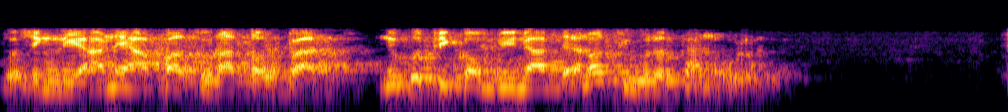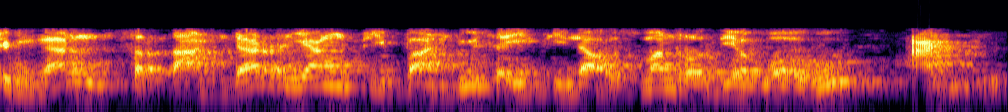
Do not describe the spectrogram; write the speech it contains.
Sing liyane hafal surat Taubat. Niku dikombinasikan diurutkan ulang. Dengan standar yang dipandu Sayyidina Utsman radhiyallahu anhu.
